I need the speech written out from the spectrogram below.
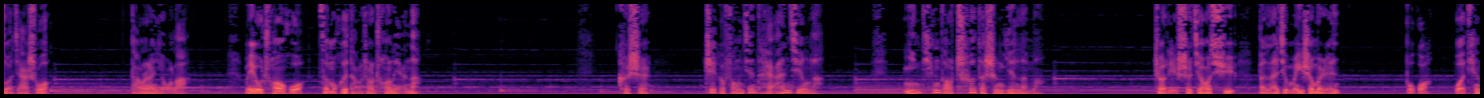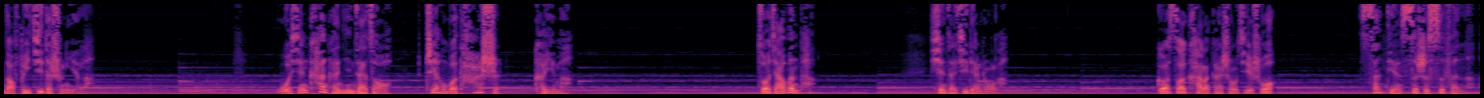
作家说：“当然有了，没有窗户怎么会挡上窗帘呢？”可是，这个房间太安静了。您听到车的声音了吗？这里是郊区，本来就没什么人。不过我听到飞机的声音了。我先看看您再走，这样我踏实，可以吗？作家问他：“现在几点钟了？”各色看了看手机，说：“三点四十四分了。”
